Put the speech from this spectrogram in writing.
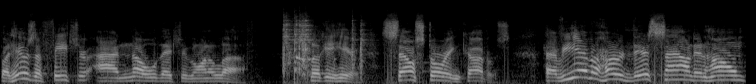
But here's a feature I know that you're going to love. Looky here. Self-storing covers. Have you ever heard this sound at home?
